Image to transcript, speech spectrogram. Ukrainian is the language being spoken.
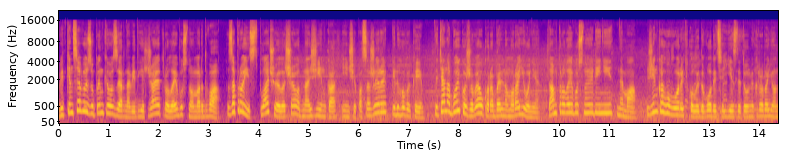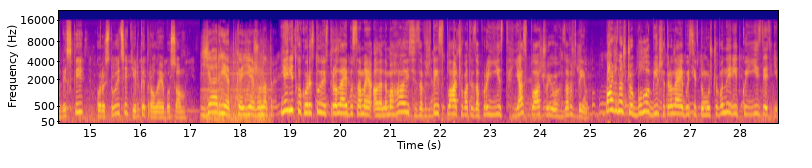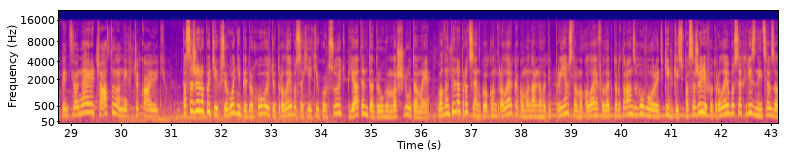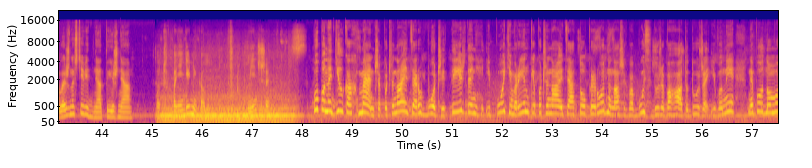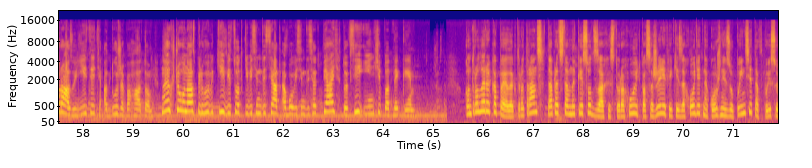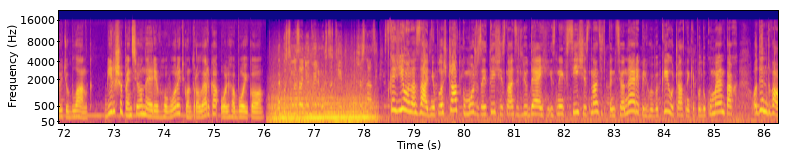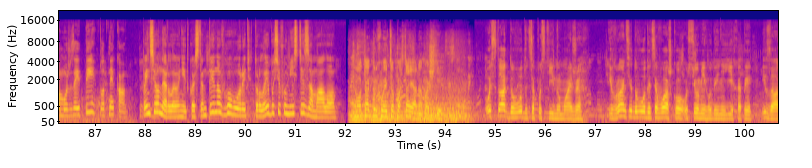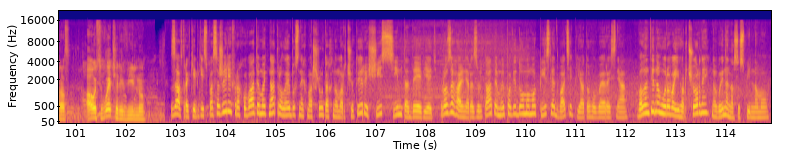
Від кінцевої зупинки Озерна від'їжджає тролейбус номер 2 За проїзд сплачує лише одна жінка, інші пасажири – пільговики. Тетяна Бойко живе у корабельному районі. Там тролейбусної лінії нема. Жінка говорить, коли доводиться їздити у мікрорайон Ліски, користується тільки тролейбусом. Я редко езжу на троллейбусе. Я рідко користуюсь тролейбусами, але намагаюся завжди сплачувати за проїзд. Я сплачую завжди. Бажано, щоб було більше тролейбусів, тому що вони рідко їздять, і пенсіонери часто на них чекають. Пасажиропотік сьогодні підраховують у тролейбусах, які курсують п'ятим та другим маршрутами. Валентина Проценко, контролерка комунального підприємства Миколаїв Електротранс, говорить, кількість пасажирів у тролейбусах різниця в залежності від дня тижня. Вот понедельникам меньше. По понеділках менше починається робочий тиждень, і потім ринки починаються. То природно наших бабусь дуже багато, дуже і вони не по одному разу їздять, а дуже багато. Ну якщо у нас пільговики відсотки 80 або 85, то всі інші платники. Контролери КП «Електротранс» та представники соцзахисту рахують пасажирів, які заходять на кожній зупинці та вписують у бланк. Більше пенсіонерів, говорить контролерка Ольга Бойко. Допустим, на может зайти 16 Скажімо, на задню площадку може зайти 16 людей. Із них всі 16 пенсіонери, пільговики, учасники по документах. Один-два може зайти платника. Пенсіонер Леонід Костянтинов говорить, тролейбусів у місті замало. Ну, вот так приходится постоянно почти. Ось так доводиться постійно майже. І вранці доводиться важко о сьомій годині їхати, і зараз. А ось ввечері вільно. Завтра кількість пасажирів рахуватимуть на тролейбусних маршрутах номер 4, 6, 7 та 9. Про загальні результати ми повідомимо після 25 вересня. Валентина Гурова, Ігор Чорний. Новини на Суспільному.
